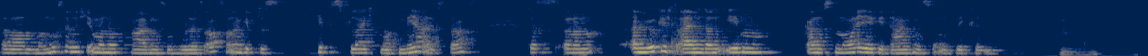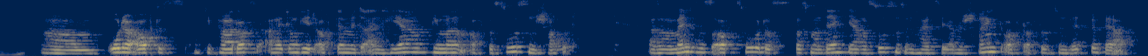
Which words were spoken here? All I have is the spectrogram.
ähm, man muss ja nicht immer nur fragen, sowohl als auch, sondern gibt es, gibt es vielleicht noch mehr als das? Das ähm, ermöglicht einem dann eben ganz neue Gedanken zu entwickeln. Mhm. Ähm, oder auch das, die paradoxe Haltung geht auch damit einher, wie man auf Ressourcen schaut. Also im Moment ist es oft so, dass, dass man denkt, ja, Ressourcen sind halt sehr beschränkt, oft auch durch den Wettbewerb.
